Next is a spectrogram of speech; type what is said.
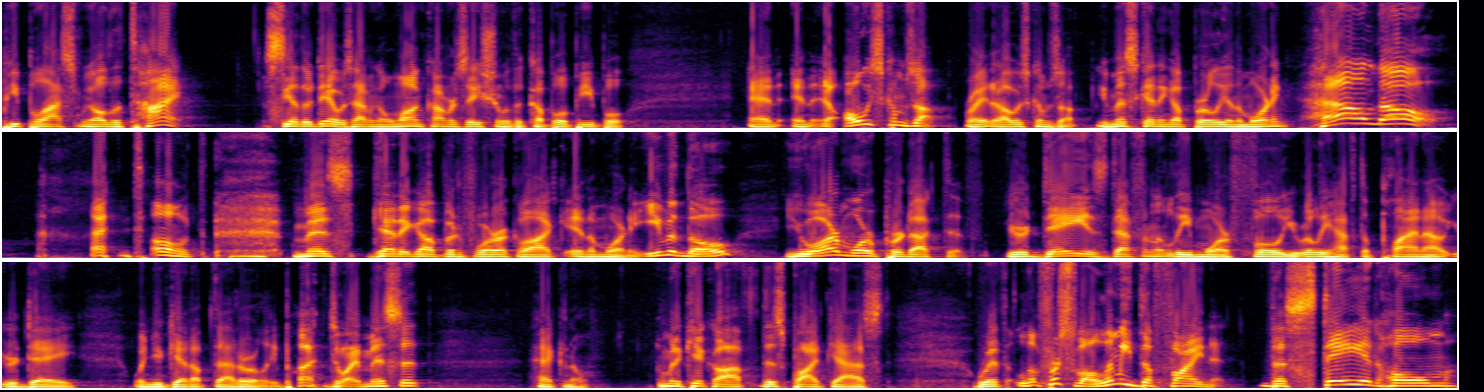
People ask me all the time. Just the other day, I was having a long conversation with a couple of people, and, and it always comes up, right? It always comes up. You miss getting up early in the morning? Hell no! I don't miss getting up at four o'clock in the morning, even though you are more productive. Your day is definitely more full. You really have to plan out your day when you get up that early. But do I miss it? Heck no. I'm going to kick off this podcast with first of all, let me define it the stay at home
